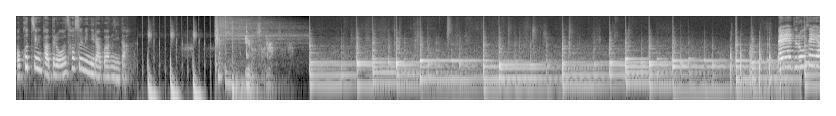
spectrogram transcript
어, 코칭 받으러 온 서수민이라고 합니다. 일어서라. 네, 들어오세요.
